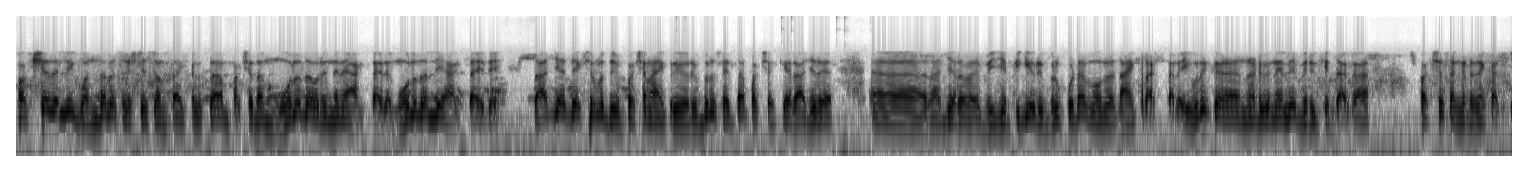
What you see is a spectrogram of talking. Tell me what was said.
ಪಕ್ಷದಲ್ಲಿ ಗೊಂದಲ ಸೃಷ್ಟಿಸುವಂತಹ ಕೆಲಸ ಪಕ್ಷದ ಮೂಲದವರಿಂದನೇ ಆಗ್ತಾ ಇದೆ ಮೂಲದಲ್ಲಿ ಆಗ್ತಾ ಇದೆ. ರಾಜ್ಯ ಅಧ್ಯಕ್ಷರು ಮತ್ತು ವಿಪಕ್ಷ ನಾಯಕರು ಇವರಿಬ್ಬರು ಸಹಿತ ಪಕ್ಷಕ್ಕೆ ರಾಜ್ಯದ ರಾಜ್ಯದ ಬಿಜೆಪಿಗೆ ಇವರಿಬ್ರು ಕೂಡ ಮೂಲ ನಾಯಕರಾಗ್ತಾರೆ. ಇವರ ನಡುವಿನಲ್ಲೇ ಬಿರುಕಿದ್ದಾಗ ಪಕ್ಷ ಸಂಘಟನೆ ಕಷ್ಟ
